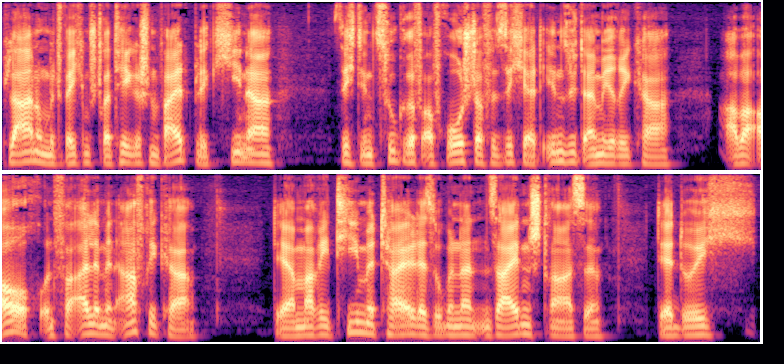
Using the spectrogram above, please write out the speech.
Planung, mit welchem strategischen Weitblick China sich den Zugriff auf Rohstoffe sichert in Südamerika, aber auch und vor allem in Afrika, der maritime Teil der sogenannten Seidenstraße, der durch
